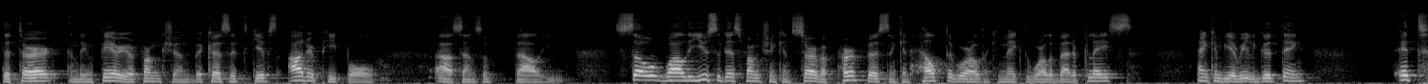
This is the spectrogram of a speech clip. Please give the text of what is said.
the third and the inferior function because it gives other people a sense of value. So while the use of this function can serve a purpose and can help the world and can make the world a better place and can be a really good thing, it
